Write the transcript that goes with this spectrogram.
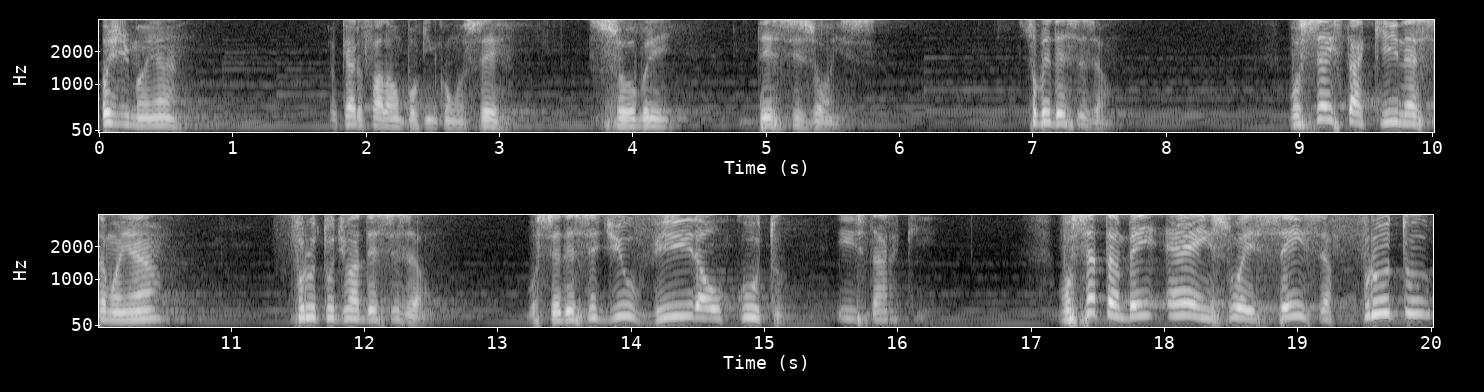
Hoje de manhã, eu quero falar um pouquinho com você sobre decisões. Sobre decisão. Você está aqui nessa manhã, fruto de uma decisão. Você decidiu vir ao culto e estar aqui. você também é, em sua essência, fruto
